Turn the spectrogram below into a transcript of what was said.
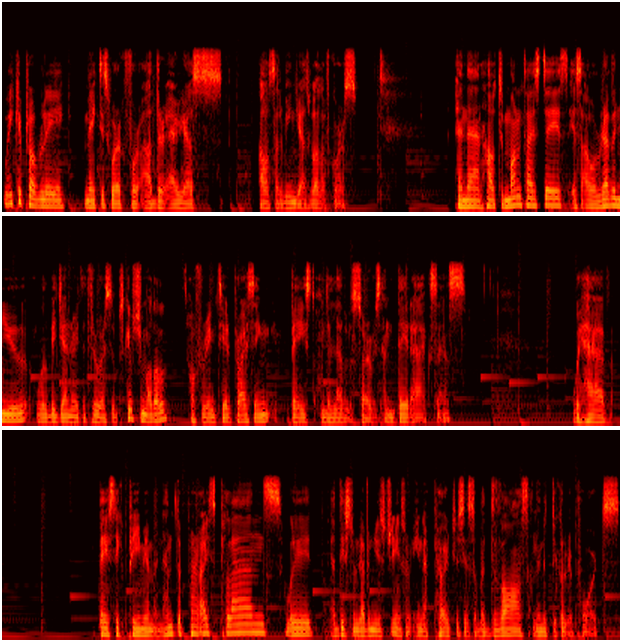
we could probably make this work for other areas outside of India as well, of course. And then how to monetize this is our revenue will be generated through a subscription model, offering tiered pricing based on the level of service and data access. We have basic premium and enterprise plans with additional revenue streams from in-app purchases of advanced analytical reports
